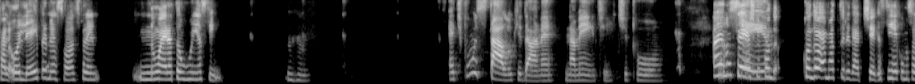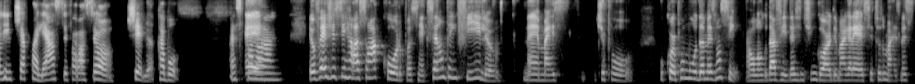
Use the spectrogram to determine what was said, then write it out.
falei, olhei para minhas fotos e falei, não era tão ruim assim. Uhum. É tipo um estalo que dá, né, na mente, tipo... Ah, eu, eu não sei, sei, acho que quando, quando a maturidade chega, assim, é como se alguém te chacoalhasse e falasse, ó, chega, acabou. Aí você é. fala... Eu vejo isso em relação a corpo, assim, é que você não tem filho, né, mas, tipo, o corpo muda mesmo assim. Ao longo da vida, a gente engorda, emagrece e tudo mais, mas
